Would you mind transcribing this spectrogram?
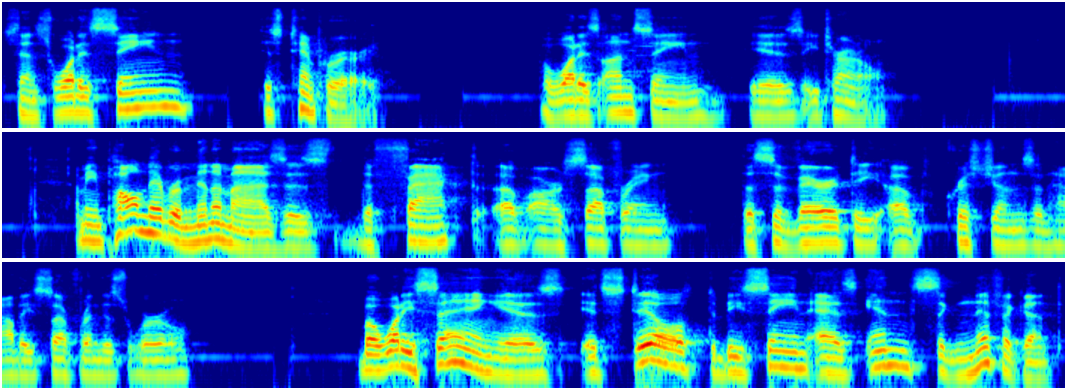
since what is seen is temporary, but what is unseen is eternal. I mean, Paul never minimizes the fact of our suffering, the severity of Christians and how they suffer in this world. But what he's saying is it's still to be seen as insignificant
